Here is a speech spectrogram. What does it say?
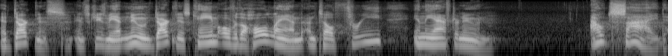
At darkness, excuse me, at noon, darkness came over the whole land until three in the afternoon. Outside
